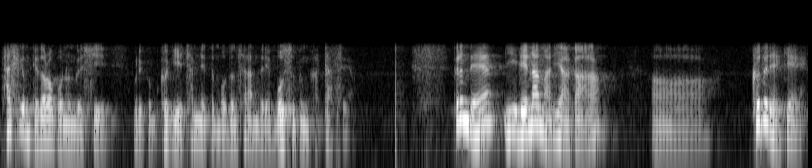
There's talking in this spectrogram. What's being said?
다시금 되돌아보는 것이 우리 그 거기에 참여했던 모든 사람들의 모습인 것 같았어요. 그런데 이 레나 마리아가 어, 그들에게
